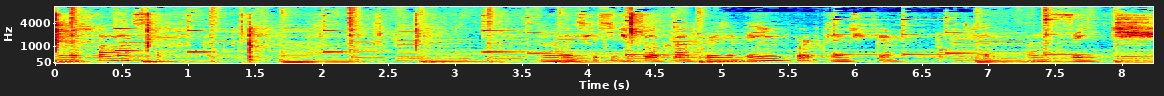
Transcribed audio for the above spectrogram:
Agora é só amassar. Ah, esqueci de colocar uma coisa bem importante aqui, ó. Azeite.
